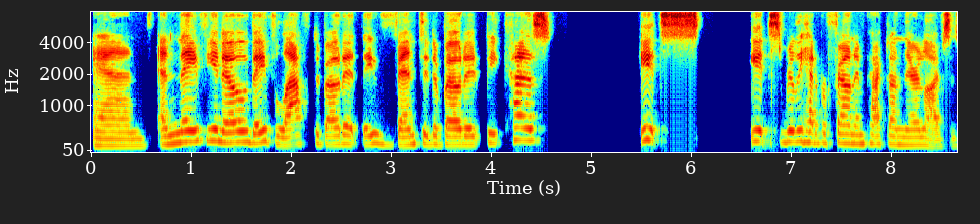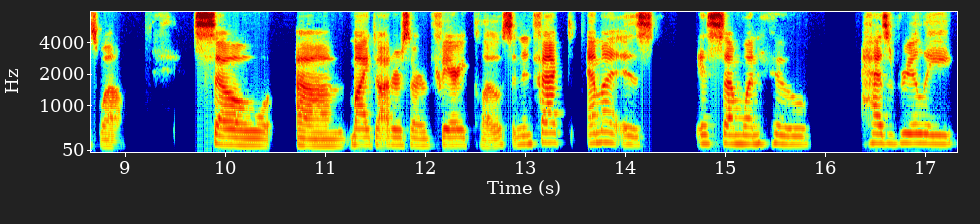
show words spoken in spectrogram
and and they've you know they've laughed about it they've vented about it because it's it's really had a profound impact on their lives as well so um, my daughters are very close. And in fact emma is is someone who has really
